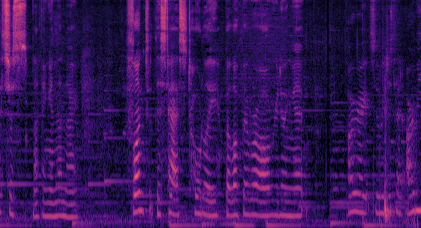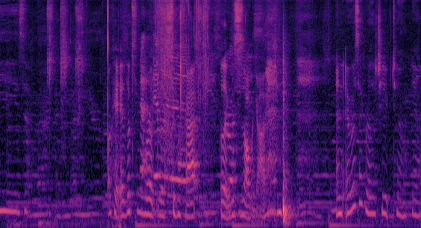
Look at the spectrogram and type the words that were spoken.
it's just nothing. And then I flunked this test totally, but luckily we're all redoing it. All right, so we just had Arby's. Okay, it looks like we're like super fat, but like this is all we got. and it was like really cheap too, yeah.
